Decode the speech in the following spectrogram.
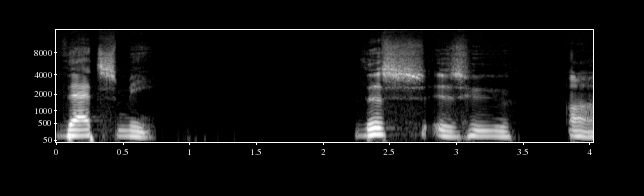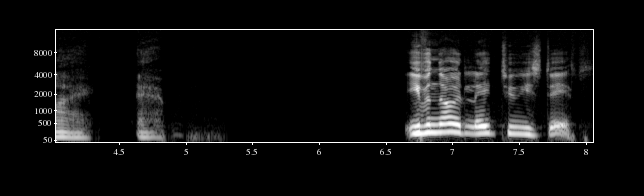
that's me. This is who I am. Even though it led to his death,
